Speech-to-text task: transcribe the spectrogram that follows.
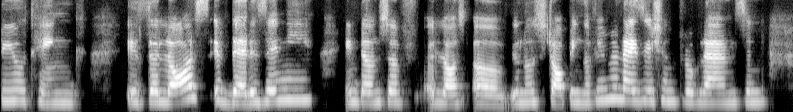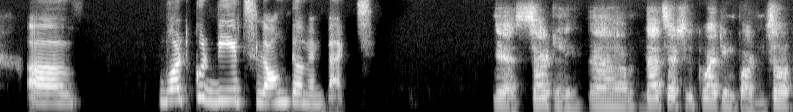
do you think is the loss if there is any in terms of loss uh, you know stopping of immunization programs and uh, what could be its long term impacts yes certainly um, that's actually quite important so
